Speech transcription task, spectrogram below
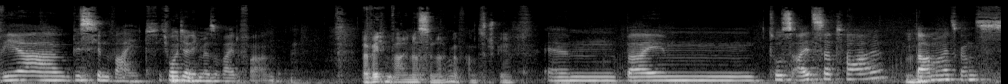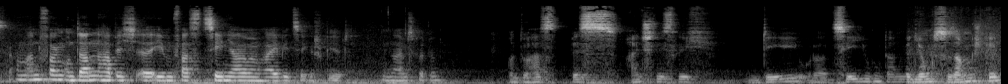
wäre ein bisschen weit. Ich wollte ja nicht mehr so weit fahren. Bei welchem Verein hast du denn angefangen zu spielen? Ähm, beim TuS Alstertal, mhm. damals ganz am Anfang. Und dann habe ich äh, eben fast zehn Jahre beim HIBC gespielt, in Heimsviertel. Und du hast bis einschließlich D- oder C-Jugend dann mit Jungs zusammengespielt?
